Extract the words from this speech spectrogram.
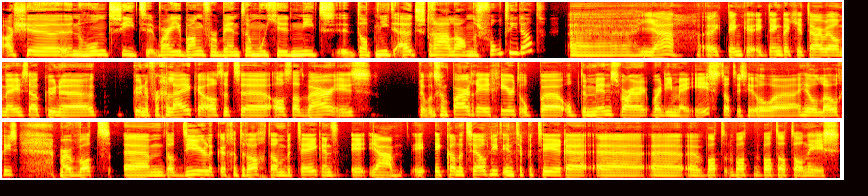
als je een hond ziet waar je bang voor bent, dan moet je niet, dat niet uitstralen, anders voelt hij dat? ja, ik denk, ik denk dat je het daar wel mee zou kunnen, kunnen vergelijken als, het, als dat waar is. Zo'n paard reageert op, uh, op de mens waar, waar die mee is. Dat is heel, uh, heel logisch. Maar wat um, dat dierlijke gedrag dan betekent, ja, ik, ik, kan het zelf niet interpreteren wat, wat, wat dat dan is.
